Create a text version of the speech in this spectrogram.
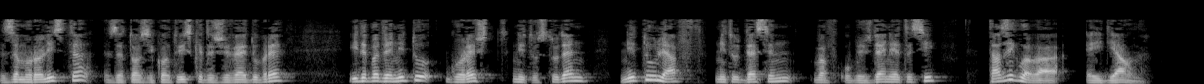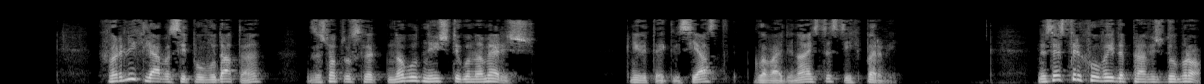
За моралиста, за този, който иска да живее добре, и да бъде нито горещ, нито студен, нито ляв, нито десен в убежденията си, тази глава е идеална. Хвърли хляба си по водата, защото след много дни ще го намериш. Книгата Еклисиаст, глава 11, стих 1. Не се страхувай да правиш добро,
